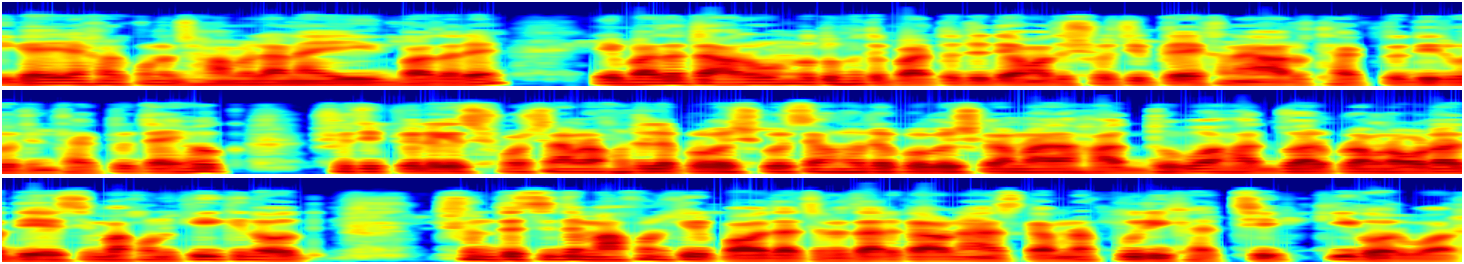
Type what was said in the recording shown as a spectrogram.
এই গাড়ি রাখার কোনো ঝামেলা নাই এই বাজারে। এই বাজারটা আরও উন্নত হতে পারতো যদি আমাদের সচিবটা এখানে আরও থাকতো, দীর্ঘদিন থাকতো। যাই হোক, সচিব চলে গেছে। সমস্যা আমরা হোটেলে প্রবেশ করছি। এখন হোটেলে প্রবেশ করে আমরা হাত ধোবো। হাত ধোয়ার পর আমরা অর্ডার দিয়েছি। মাখন ক্ষীর কিন্তু, শুনতেছি যে মাখন ক্ষীর পাওয়া যাচ্ছে না। যার কারণে আজকে আমরা পুরি খাচ্ছি। কি করব আর?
